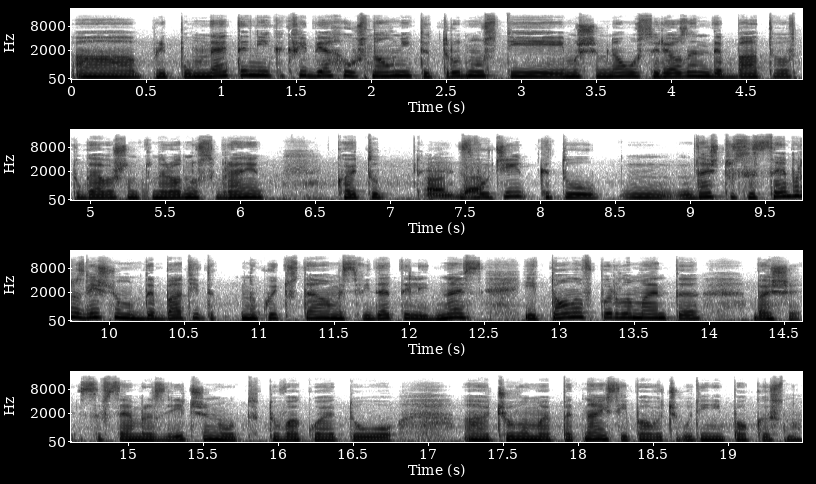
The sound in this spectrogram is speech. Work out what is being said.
А, припомнете ни какви бяха основните трудности. Имаше много сериозен дебат в тогавашното Народно събрание, който а, да. звучи като нещо съвсем различно от дебатите, на които ставаме свидетели днес. И тона в парламента беше съвсем различен от това, което а, чуваме 15 и повече години по-късно.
